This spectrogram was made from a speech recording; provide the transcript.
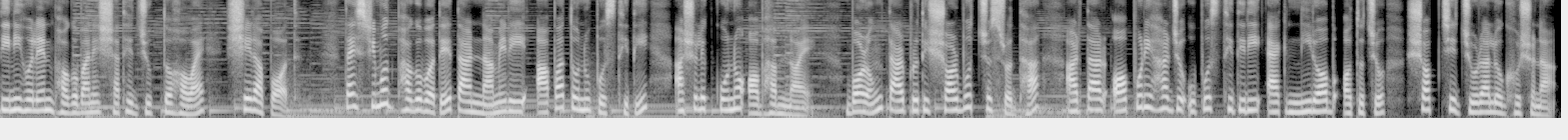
তিনি হলেন ভগবানের সাথে যুক্ত হওয়ায় সেরা পথ। তাই শ্রীমদ্ ভাগবতে তার নামের এই আপাত অনুপস্থিতি আসলে কোনো অভাব নয়। বরং তার প্রতি সর্বোচ্চ শ্রদ্ধা আর তার অপরিহার্য উপস্থিতিরই এক নীরব অথচ সবচেয়ে জোরালো ঘোষণা।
